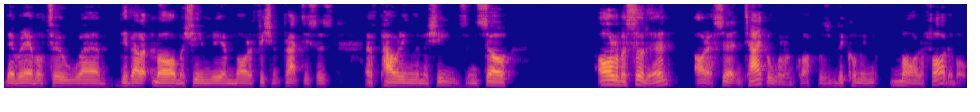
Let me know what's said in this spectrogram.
they were able to uh, develop more machinery and more efficient practices of powering the machines, and so all of a sudden, or a certain type of woolen cloth was becoming more affordable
